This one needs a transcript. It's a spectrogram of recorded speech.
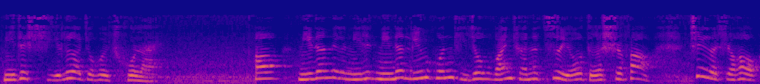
你的喜乐就会出来。啊，你的那个，你你的灵魂体就完全的自由得释放。这个时候，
